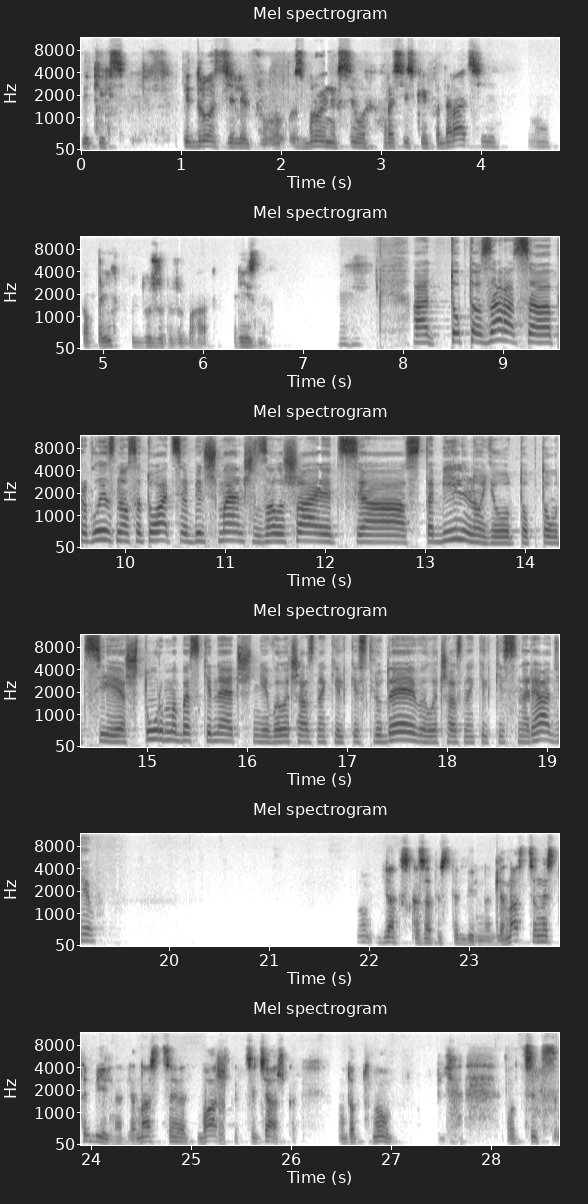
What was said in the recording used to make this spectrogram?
якихось підрозділів е, Збройних сил Російської Федерації. Ну, тобто їх тут дуже дуже багато різних. Тобто зараз приблизно ситуація більш-менш залишається стабільною. Тобто, ці штурми безкінечні, величезна кількість людей, величезна кількість снарядів. ну як сказати стабільно? Для нас це нестабільно, для нас це важко, це тяжко. Ну тобто, ну от це, це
